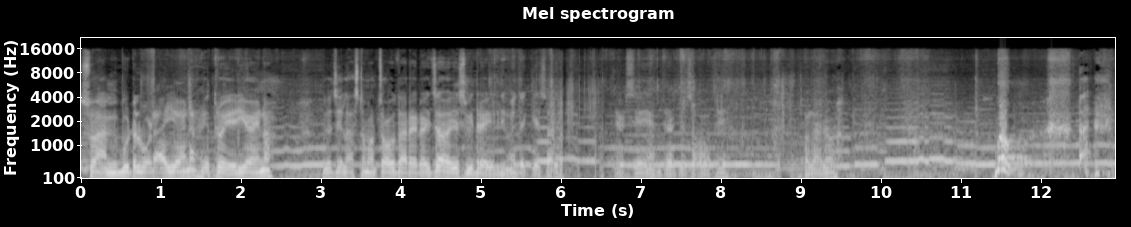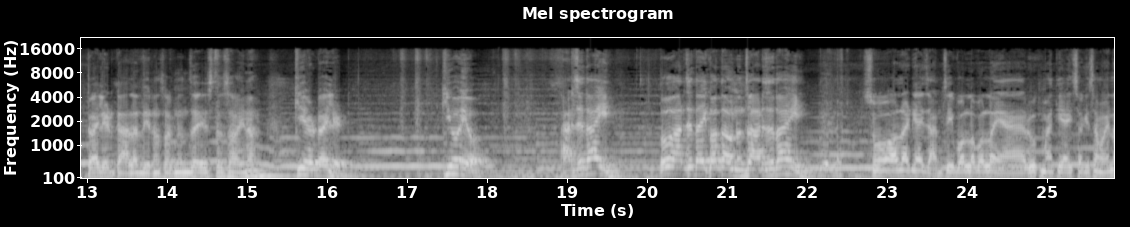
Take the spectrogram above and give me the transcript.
सो हामी बुटोलबाट आइयो होइन। यत्रो हेऱ्यो होइन। यो चाहिँ लास्टमा चौतारा रहेछ। यसभित्र हेरिदिउँ है त के छ है। यहाँतिर के छ अब चाहिँ। कलाएर टोइलेटको हालत हेर्न सक्नुहुन्छ? यस्तो छ होइन? के हो टोइलेट के हो यो? आर्जे दाई? ओ आर्जे दाई कता हुनुहुन्छ आर्जे दाई? सो अलरेडी आइज हामी चाहिँ बल्ल बल्ल यहाँ रुखमाथि आइसकेछौँ होइन?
